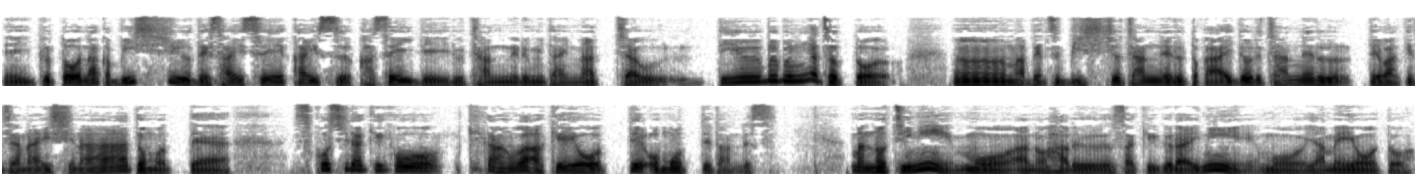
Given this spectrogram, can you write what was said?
いくと、なんか BiSH で再生回数稼いでいるチャンネルみたいになっちゃうっていう部分がちょっと、うん、まあ別 BiSH チャンネルとかアイドルチャンネルってわけじゃないしなと思って、少しだけこう、期間は空けようって思ってたんです。まあ、後に、もう、あの、春先ぐらいに、もうやめようと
